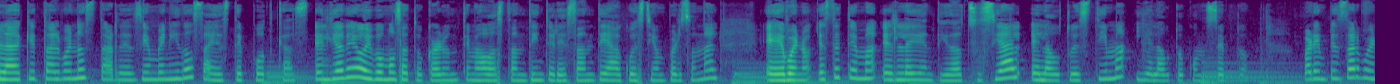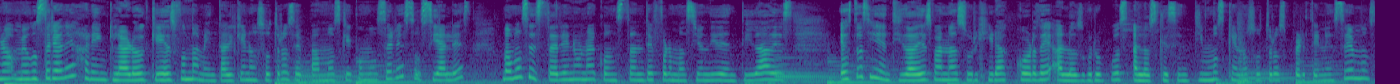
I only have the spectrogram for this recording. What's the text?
Hola, ¿qué tal? Buenas tardes, bienvenidos a este podcast. El día de hoy vamos a tocar un tema bastante interesante a cuestión personal. Eh, bueno, este tema es la identidad social, el autoestima y el autoconcepto. Para empezar, bueno, me gustaría dejar en claro que es fundamental que nosotros sepamos que como seres sociales vamos a estar en una constante formación de identidades. Estas identidades van a surgir acorde a los grupos a los que sentimos que nosotros pertenecemos.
